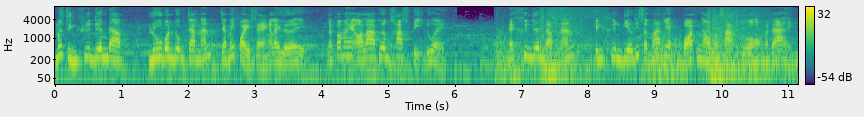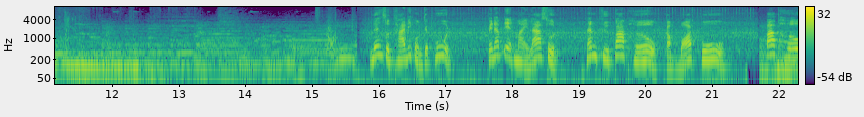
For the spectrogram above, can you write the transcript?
เมื่อถึงคืนเดือนดับรูบนดวงจันทร์นั้นจะไม่ปล่อยแสงอะไรเลย แล้วก็ไม่ให้ออร่าเพิ่มค่าสติด้วย และคืนเดือนดับนั้น เป็นคืนเดียวที่สามารถเรียกบอสเงาทั้งสามตัวออกมาได้ เรื่องสุดท้ายที่ผมจะพูด เป็นอัปเดตใหม่ล่าสุด นั่นคือป้าเพลกับบอสปู ป้าเพล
